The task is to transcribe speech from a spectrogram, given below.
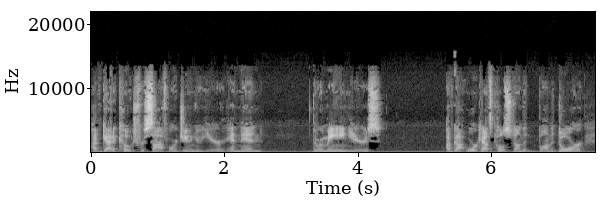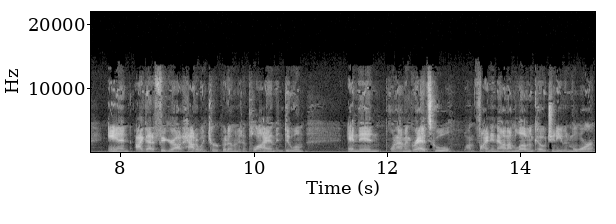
I've got a coach for sophomore, junior year, and then the remaining years, I've got workouts posted on the on the door, and I got to figure out how to interpret them and apply them and do them. And then when I'm in grad school, I'm finding out I'm loving coaching even more,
